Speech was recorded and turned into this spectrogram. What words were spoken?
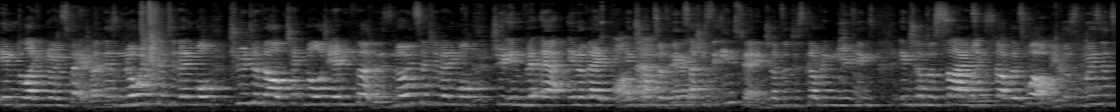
in like known space, right? There's no incentive anymore to develop technology any further further. There's no incentive anymore to uh, innovate in terms of things such as the internet, in terms of discovering new things, in terms of science and stuff as well. Because wizards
